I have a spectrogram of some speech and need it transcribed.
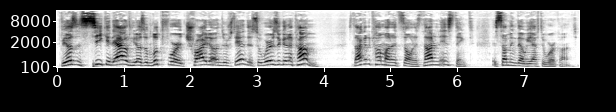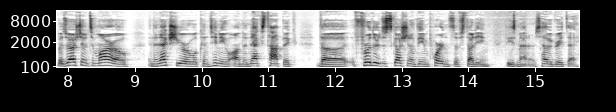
If he doesn't seek it out, he doesn't look for it, try to understand it, so where is it going to come? It's not going to come on its own. It's not an instinct. It's something that we have to work on. But Hashem, tomorrow, in the next year, we'll continue on the next topic, the further discussion of the importance of studying these matters. Have a great day.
